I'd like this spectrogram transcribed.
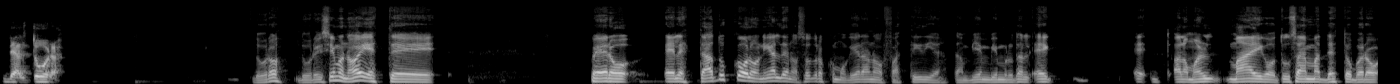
de altura. Duro, durísimo, ¿no? Y este, pero el estatus colonial de nosotros, como quiera, nos fastidia también, bien brutal. Eh, eh, a lo mejor, Maigo, tú sabes más de esto, pero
